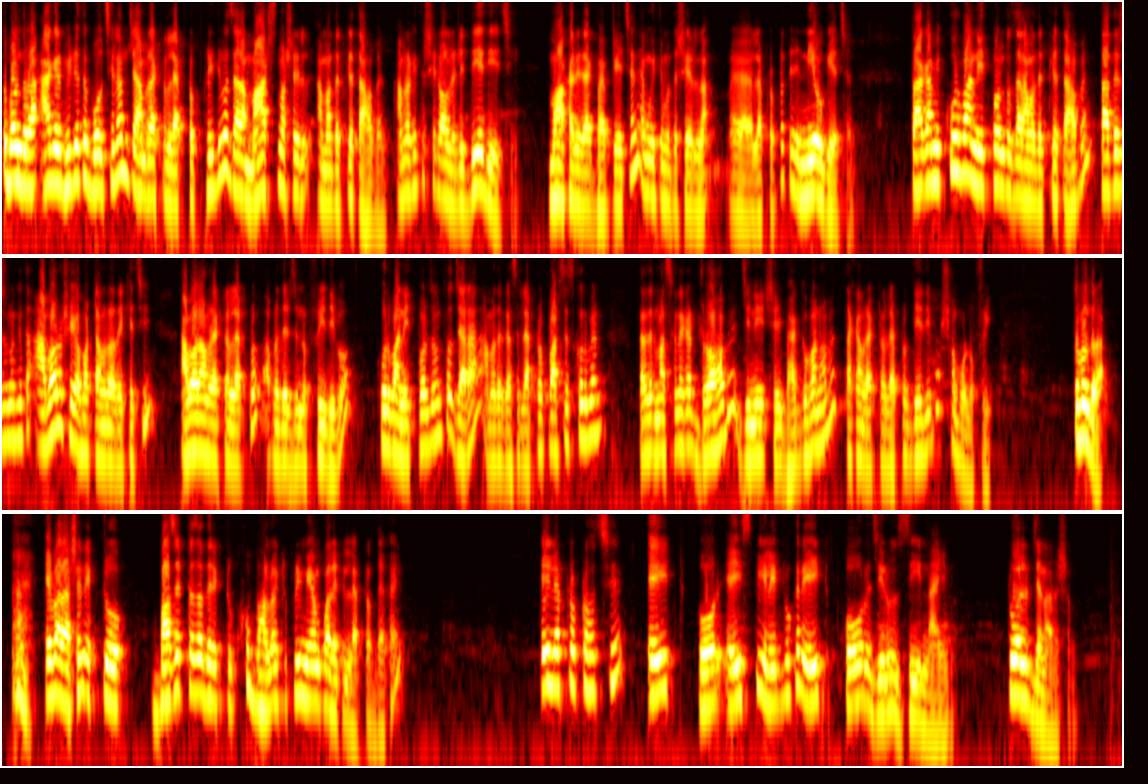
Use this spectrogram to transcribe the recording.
তো বন্ধুরা, আগের ভিডিওতে বলছিলাম যে আমরা একটা ল্যাপটপ ফ্রি দেবো, যারা মার্চ মাসে আমাদের ক্রেতা হবেন। আমরা কিন্তু সেটা অলরেডি দিয়ে দিয়েছি। মহাখালীর এক ভাই পেয়েছেন এবং ইতিমধ্যে সে ল্যাপটপটা তিনি নিয়েও গিয়েছেন। তো আগামী কুরবান ঈদ পর্যন্ত যারা আমাদের ক্রেতা হবেন, তাদের জন্য কিন্তু আবারও সেই অফারটা আমরা রেখেছি। আবারও আমরা একটা ল্যাপটপ আপনাদের জন্য ফ্রি দিব। কোরবান ঈদ পর্যন্ত যারা আমাদের কাছে ল্যাপটপ পারচেস করবেন, তাদের মাঝখানে একটা ড্র হবে, যিনি সেই ভাগ্যবান হবেন, তাকে আমরা একটা ল্যাপটপ দিয়ে দিব, সম্পূর্ণ ফ্রি তো বন্ধুরা, এবার আসেন একটু বাজেটটা যাদের একটু খুব ভালো, একটু প্রিমিয়াম কোয়ালিটির ল্যাপটপ দেখায় এই ল্যাপটপটা হচ্ছে এইট ফোর এইচপি এলিট বুকের eight four zero G nine twelve generation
